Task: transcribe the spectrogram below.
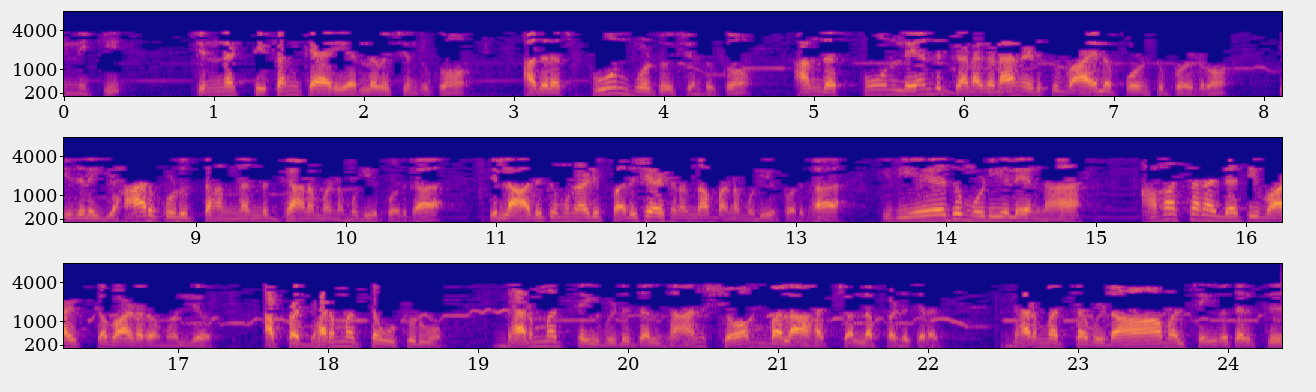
இன்னைக்கு சின்ன டிஃபன் கேரியர்ல வச்சிருக்கோம் அதுல ஸ்பூன் போட்டு வச்சிருக்கோம் அந்த ஸ்பூன்ல இருந்து கடகடான்னு எடுத்து வாயில போட்டு போயிடுறோம். இதுல யார் கொடுத்த அண்ணன்னு தியானம் பண்ண முடிய போறதா? இல்ல அதுக்கு முன்னாடி பரிசேஷனம் தான் பண்ண முடிய போறதா? இது ஏது முடியலன்னா அவசர கதி வாழ்க்கை வாழறோம் இல்லையோ? அப்ப தர்மத்தை விட்டுடுவோம் தர்மத்தை விடுதல் தான் சோம்பலாக சொல்லப்படுகிறது. தர்மத்தை விடாமல் செய்வதற்கு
